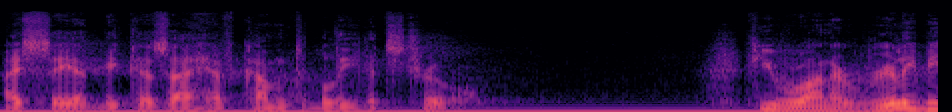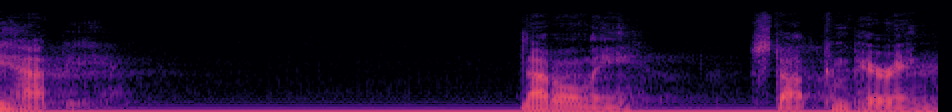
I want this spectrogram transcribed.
I say it because I have come to believe it's true if you want to really be happy, not only stop comparing,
